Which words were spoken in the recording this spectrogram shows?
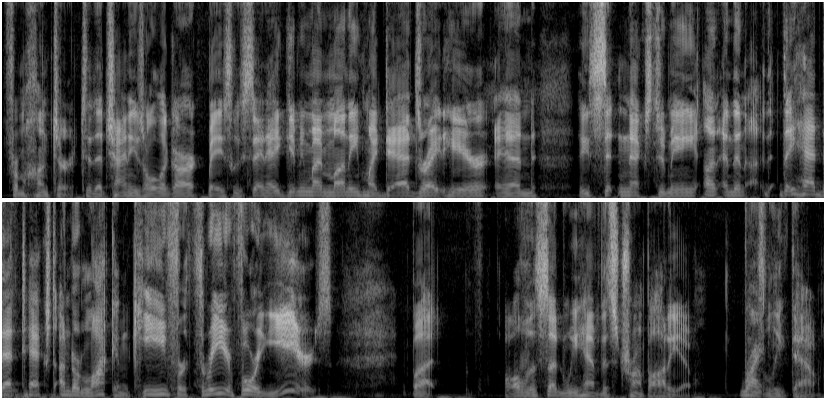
from Hunter to the Chinese oligarch, basically saying, "Hey, give me my money. My dad's right here," and He's sitting next to me. And then uh, they had that text under lock and key for three or four years. But all of a sudden, we have this Trump audio right. leaked out.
